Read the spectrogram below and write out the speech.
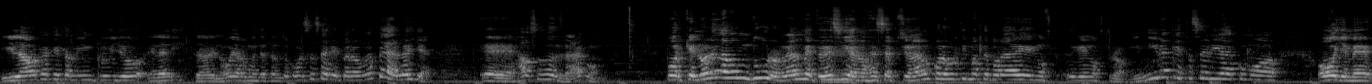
Y la otra que también incluyo en la lista, y no voy a argumentar tanto con esa serie, pero véanla ya, eh, House of the Dragon. Porque no le daba un duro, realmente. Decía, nos decepcionaron con la última temporada de Game of, Game of Thrones. Y mira que esta sería como, oye, me,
